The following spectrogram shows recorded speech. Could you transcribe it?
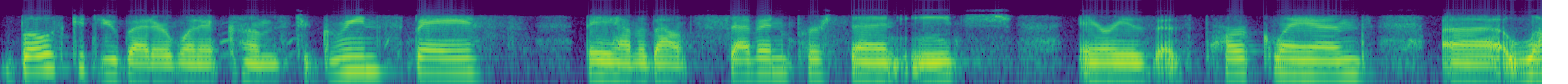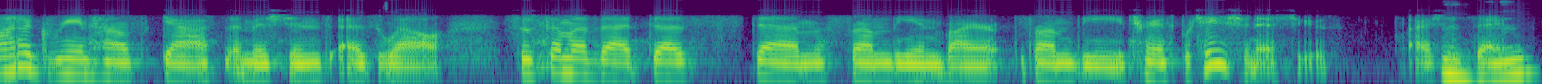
Both could do better when it comes to green space. They have about 7% each areas as parkland, uh, a lot of greenhouse gas emissions as well. So some of that does stem from the envir- from the transportation issues, I should mm-hmm. say.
